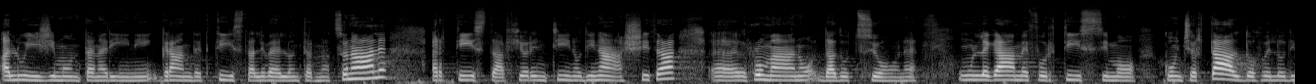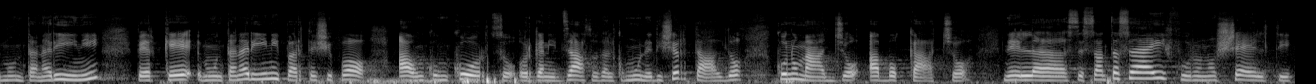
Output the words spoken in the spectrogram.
a Luigi Montanarini, grande artista a livello internazionale, artista fiorentino di nascita, eh, romano d'adozione un legame fortissimo con Certaldo, quello di Montanarini, perché Montanarini partecipò a un concorso organizzato dal comune di Certaldo con omaggio a Boccaccio. Nel 66 furono scelti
